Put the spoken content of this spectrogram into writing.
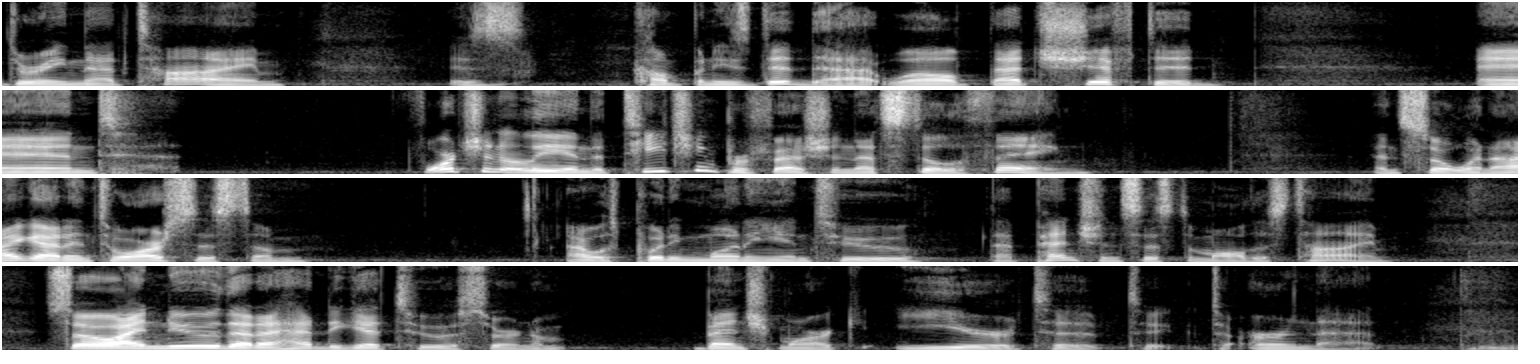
during that time is companies did that. Well, that shifted and fortunately in the teaching profession that's still a thing and so when I got into our system, I was putting money into that pension system all this time. So I knew that I had to get to a certain benchmark year to, to, to earn that. Mm.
